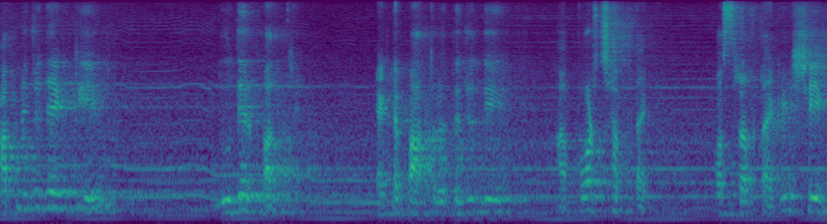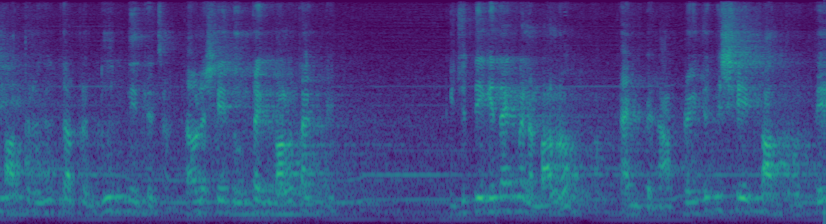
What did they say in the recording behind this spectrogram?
আপনি যদি একটি দুধের পাত্রে, একটা পাত্রতে যদি পরছাপ থাকে, প্রস্রাব থাকে, সেই পাত্রে যদি আপনি দুধ নিতে চান, তাহলে সেই দুধটা কি ভালো থাকবে? কিছু কি থাকবে না? ভালো থাকবে না। আপনি যদি সেই পাত্রতে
